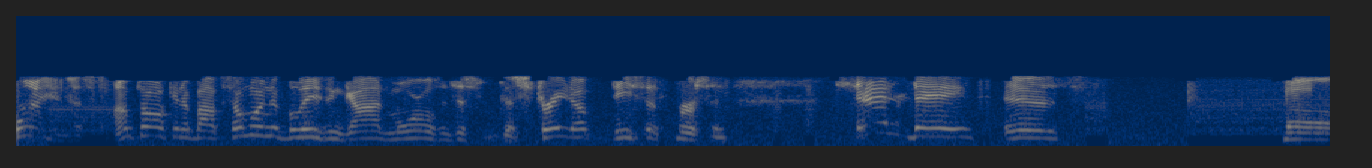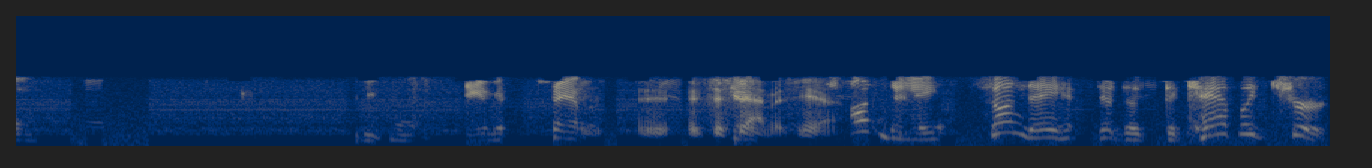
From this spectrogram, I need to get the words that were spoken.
Zionists, I'm talking about someone that believes in God, morals, and just a straight up decent person. Saturday is the damn it, Sabbath. It's a Sabbath, yeah. Sunday, Sunday, the, the, the Catholic Church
